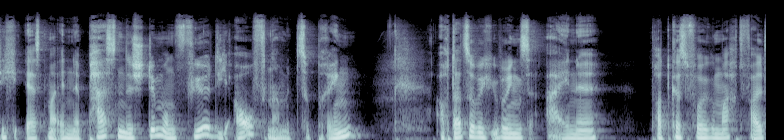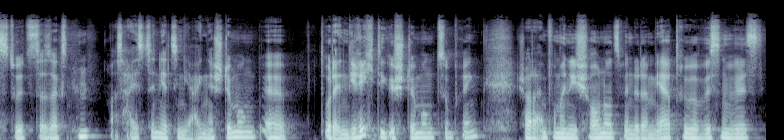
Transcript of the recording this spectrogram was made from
dich erstmal in eine passende Stimmung für die Aufnahme zu bringen. Auch dazu habe ich übrigens eine Podcast-Folge gemacht, falls du jetzt da sagst, hm, was heißt denn jetzt in die eigene Stimmung äh, oder in die richtige Stimmung zu bringen? Schau da einfach mal in die Show Notes, wenn du da mehr drüber wissen willst.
